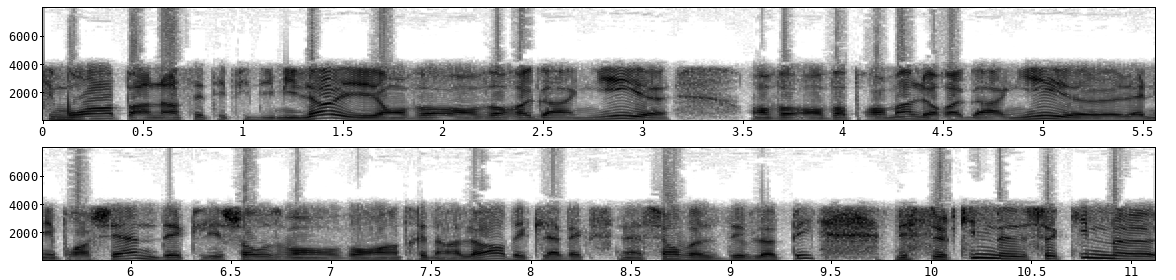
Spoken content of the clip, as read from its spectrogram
six mois pendant cette épidémie-là et on va on va regagner euh, on va on va probablement le regagner euh, l'année prochaine dès que les choses vont vont rentrer dans l'ordre et que la vaccination va se développer. Mais ce qui me ce qui me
